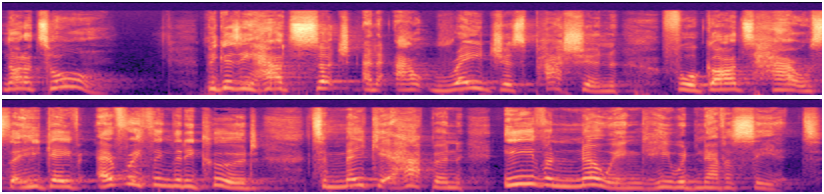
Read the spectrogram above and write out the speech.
Not at all because he had such an outrageous passion for God's house that he gave everything that he could to make it happen, even knowing he would never see it.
